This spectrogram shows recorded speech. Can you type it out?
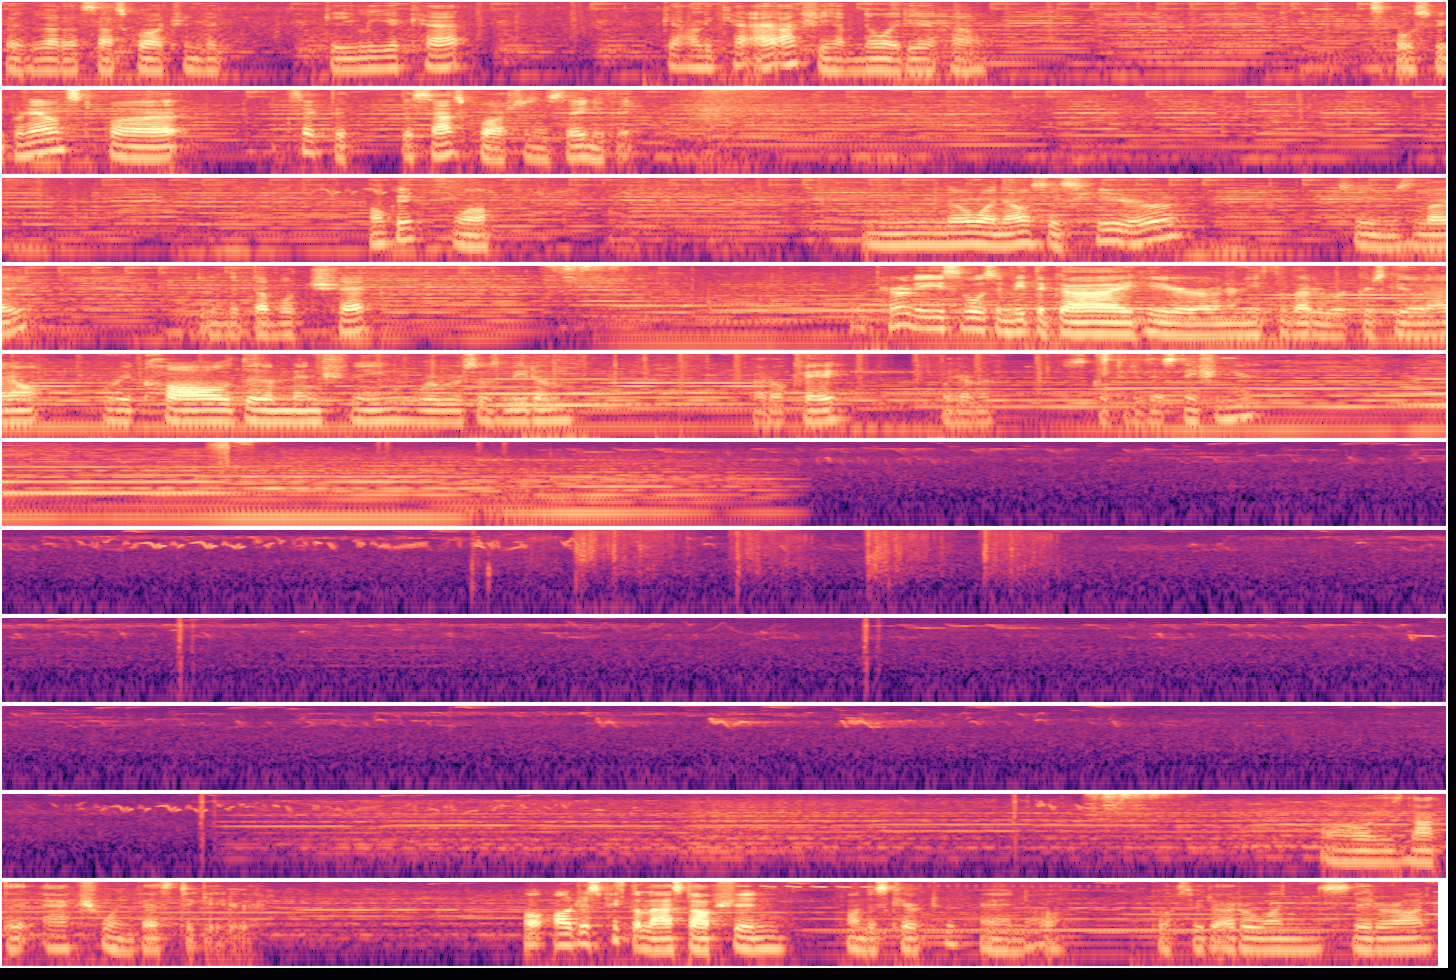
we got a Sasquatch and the Galia cat. Galley cat. I actually have no idea how it's supposed to be pronounced, but looks like the, the Sasquatch doesn't say anything. Okay, well. No one else is here. Seems like. Doing a double check. Apparently he's supposed to meet the guy here underneath the Leatherworkers Guild. I don't recall the mentioning where we're supposed to meet him. But okay, whatever. Just go to the destination here. He's not the actual investigator. Well, I'll just pick the last option on this character, and I'll go through the other ones later on.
